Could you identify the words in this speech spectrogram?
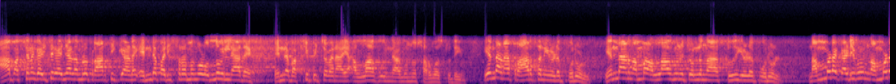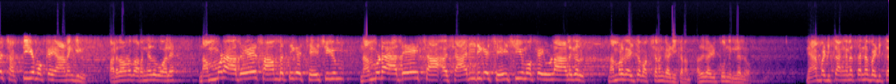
ആ ഭക്ഷണം കഴിച്ചു കഴിഞ്ഞാൽ നമ്മൾ പ്രാർത്ഥിക്കുകയാണ് എന്റെ പരിശ്രമങ്ങളൊന്നുമില്ലാതെ എന്നെ ഭക്ഷിപ്പിച്ചവനായ അള്ളാഹുവിനാകുന്നു സർവസ്തുതിയും എന്താണ് ആ പ്രാർത്ഥനയുടെ പൊരുൾ? എന്താണ് നമ്മൾ അള്ളാഹുവിന് ചൊല്ലുന്ന ആ സ്തുതിയുടെ പൊരുൾ? നമ്മുടെ കഴിവും നമ്മുടെ ശക്തിയും ഒക്കെ ആണെങ്കിൽ പലതവണ പറഞ്ഞതുപോലെ നമ്മുടെ അതേ സാമ്പത്തിക ശേഷിയും നമ്മുടെ അതേ ശാരീരിക ശേഷിയും ഒക്കെയുള്ള ഉള്ള ആളുകൾ നമ്മൾ കഴിച്ച ഭക്ഷണം കഴിക്കണം. അത് കഴിക്കുന്നില്ലല്ലോ. ഞാൻ പഠിച്ച അങ്ങനെ തന്നെ പഠിച്ച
